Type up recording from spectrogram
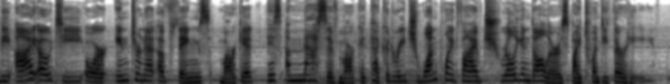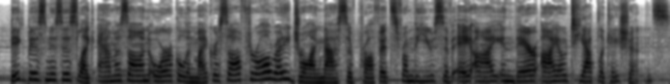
The IoT, or Internet of Things, market is a massive market that could reach $1.5 trillion by 2030. Big businesses like Amazon, Oracle, and Microsoft are already drawing massive profits from the use of AI in their IoT applications.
